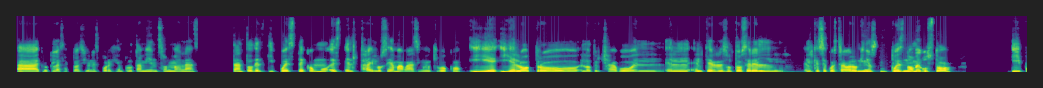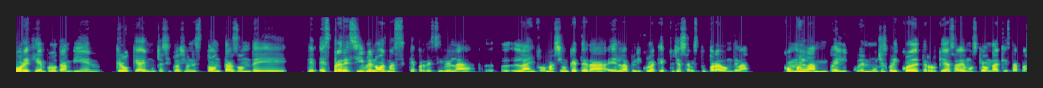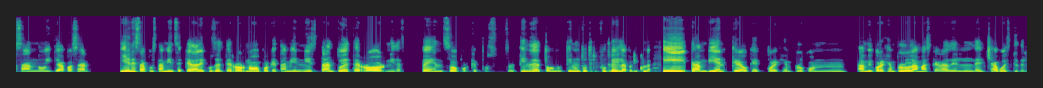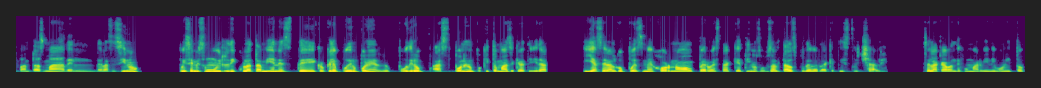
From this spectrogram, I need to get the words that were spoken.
Ah, creo que las actuaciones, por ejemplo, también son malas, tanto del tipo este como es, el Tylo se llamaba, si no me equivoco, y, y el otro, el otro chavo, el, el, el que resultó ser el, el que secuestraba a los niños, pues no me gustó. Y por ejemplo, también creo que hay muchas situaciones tontas donde es predecible, no es más que predecible la, la información que te da en la película, que pues ya sabes tú para dónde va. Como en, la en muchas películas de terror que ya sabemos qué onda, qué está pasando y qué va a pasar. Y en esta pues también se queda lejos del terror, ¿no? Porque también ni es tanto de terror ni de suspenso, porque pues tiene de todo, tiene un tutrifutri ahí la película. Y también creo que, por ejemplo, con, a mí, por ejemplo, la máscara del, del chavo este, del fantasma, del, del asesino, pues se me hizo muy ridícula también, este, creo que le pudieron poner, pudieron poner un poquito más de creatividad y hacer algo pues mejor, ¿no? Pero esta que tiene los ojos saltados, pues de verdad que te chale. se la acaban de fumar bien y bonito.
